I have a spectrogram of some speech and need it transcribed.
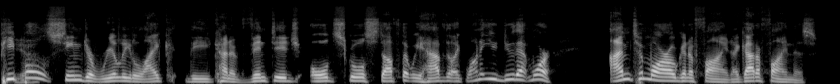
people yeah. seem to really like the kind of vintage old school stuff that we have. They're like, why don't you do that more? I'm tomorrow going to find, I got to find this.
